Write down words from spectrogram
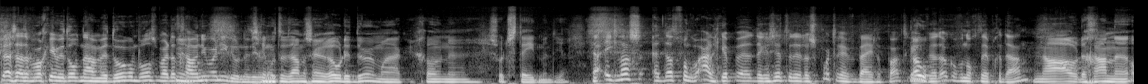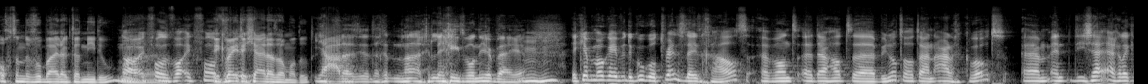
Daar zaten we vorige keer met de opname met Doornbos, maar dat gaan we nu maar niet doen Misschien natuurlijk. moeten we daar maar een rode deur maken. Gewoon eh, een soort statement. Ja. Ja, ik las, eh, dat vond ik wel aardig. Ik heb eh, de Gazette de Sport er even bij gepakt. Ik Oh. je dat ook al vanochtend heb gedaan. Nou, er gaan eh, ochtenden voorbij dat ik dat niet doe. Nou, ik vond het wel... Ik, vond eh, het ik weet dat jij dat allemaal doet. Ja, daar, daar, daar leg ik het wel neer bij. Hè. Mhm. Ik heb hem ook even in de Google Translate gehaald. eh, want eh, daar had eh Binotto had daar een aardige quote. Ehm, en die zei eigenlijk...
